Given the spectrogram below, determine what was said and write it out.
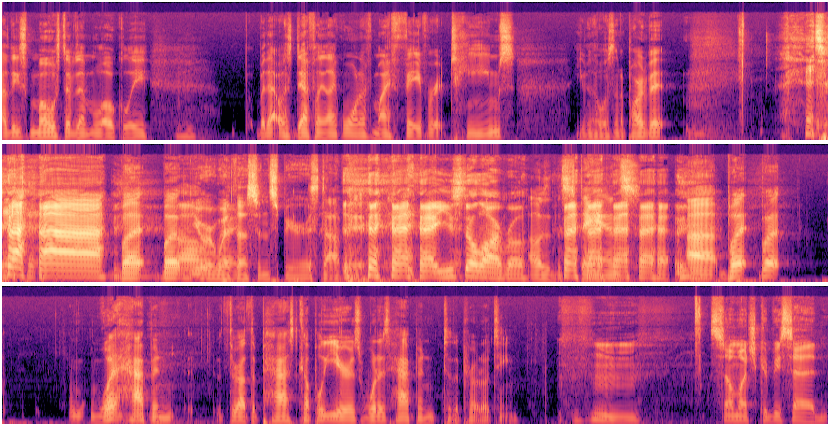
at least most of them locally. Mm-hmm. But that was definitely like one of my favorite teams, even though I wasn't a part of it. But but Oh, you were with man. us in spirit. stop it. you still are, bro. I was in the stands. uh, but but what happened throughout the past couple years? What has happened to the proto team? Hmm. So much could be said.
